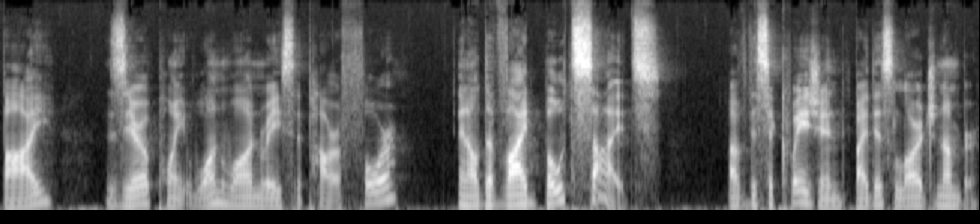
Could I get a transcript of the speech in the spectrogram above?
by 0.11 raised to the power of 4, and I'll divide both sides of this equation by this large number.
